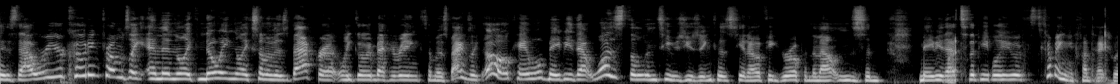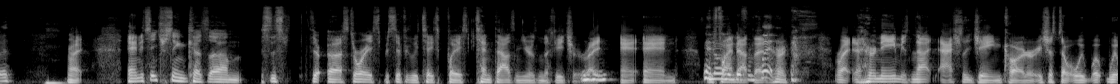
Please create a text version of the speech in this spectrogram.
Is that where you're coding from? It's like, and then like knowing like some of his background, like going back and reading some of his back, it's like, oh, okay, well maybe that was the lens he was using because you know if he grew up in the mountains and maybe that's the people he was coming in contact with. Right. And it's interesting because um, this th- uh, story specifically takes place 10,000 years in the future, right? And, and we Mm-hmm. And find out that her, right, her name is not actually Jane Carter. It's just that we, we, we,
